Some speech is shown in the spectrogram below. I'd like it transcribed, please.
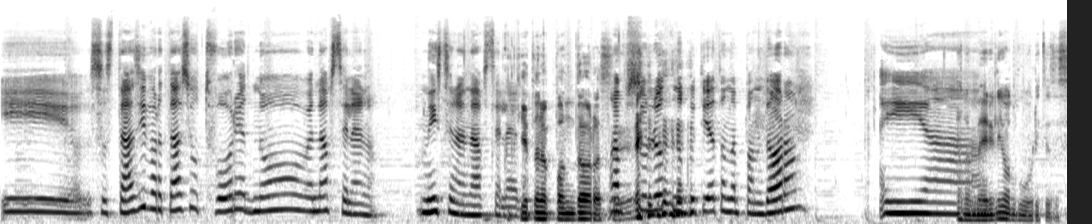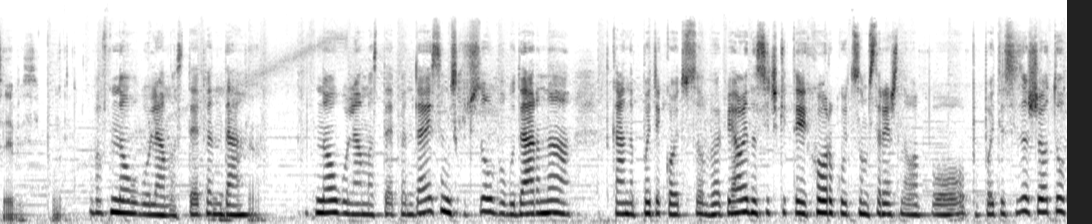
И с тази врата се отвори едно, една вселена. Наистина една вселена. Кутията на Пандора се. Абсолютно, котията на Пандора. И, а... А намери ли отговорите за себе си? Поне? В много голяма степен, да. В много голяма степен, да. И съм изключително благодарна така на пътя, който съм вървяла и на всичките хора, които съм срещнала по, по пътя си, защото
